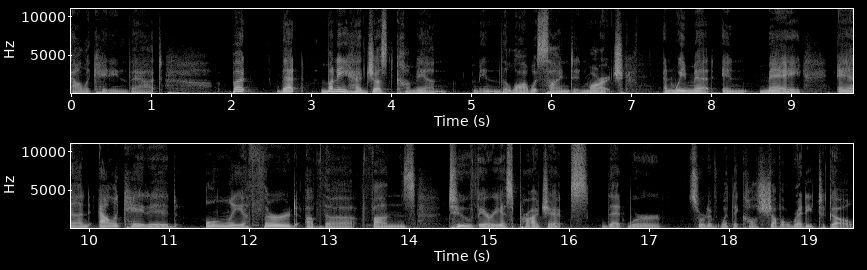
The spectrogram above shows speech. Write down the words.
allocating that. But that money had just come in. I mean, the law was signed in March, and we met in May and allocated only a third of the funds to various projects that were sort of what they call shovel ready to go.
